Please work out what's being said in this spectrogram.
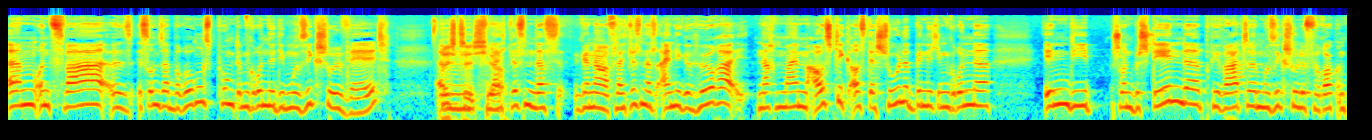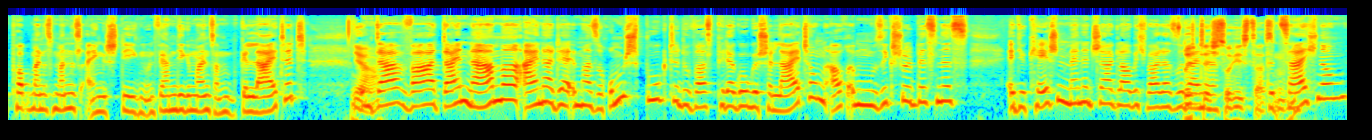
Ähm, und zwar äh, ist unser Berührungspunkt im Grunde die Musikschulwelt. Ähm, Richtig, vielleicht ja. wissen das, genau, vielleicht wissen das einige Hörer. Nach meinem Ausstieg aus der Schule bin ich im Grunde in die schon bestehende private Musikschule für Rock und Pop meines Mannes eingestiegen und wir haben die gemeinsam geleitet. Ja. Und da war dein Name einer, der immer so rumspukte. Du warst pädagogische Leitung, auch im Musikschulbusiness. Education Manager, glaube ich, war da so Richtig, deine so hieß das. Mhm. Bezeichnung. Mhm.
